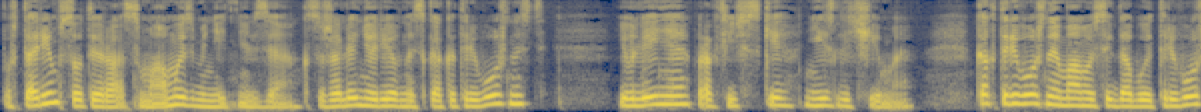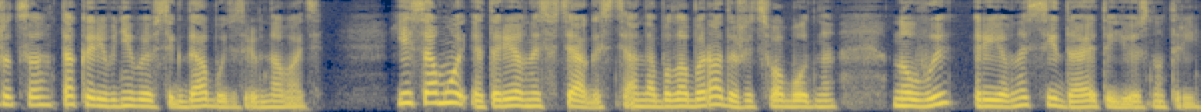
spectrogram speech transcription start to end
Повторим сотый раз, маму изменить нельзя. К сожалению, ревность, как и тревожность, явление практически неизлечимое. Как тревожная мама всегда будет тревожиться, так и ревнивая всегда будет ревновать. Ей самой эта ревность в тягость, она была бы рада жить свободно, но, вы, ревность съедает ее изнутри.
